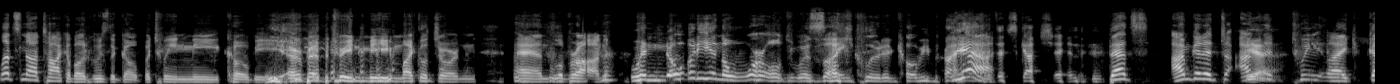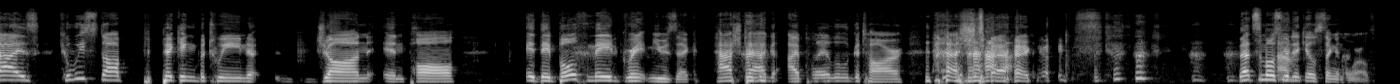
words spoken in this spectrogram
let's not talk about who's the goat between me, Kobe, or between me, Michael Jordan, and LeBron. When nobody in the world was like, included Kobe Bryant Yeah. in the discussion. that's. I'm gonna. T- I'm Yeah. gonna tweet like, guys, can we stop p- picking between John and Paul? It, they both made great music. Hashtag I play a little guitar. Hashtag. That's the most Um, ridiculous thing in the world.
